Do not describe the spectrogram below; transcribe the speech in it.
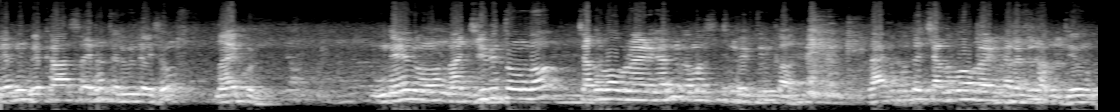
నేను వికాస్ అయిన తెలుగుదేశం నాయకుడిని నేను నా జీవితంలో చంద్రబాబు నాయుడు గారిని విమర్శించిన వ్యక్తిని కాదు. లేకపోతే చంద్రబాబు నాయుడు గారు అంటే నాకు దేవుడు.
